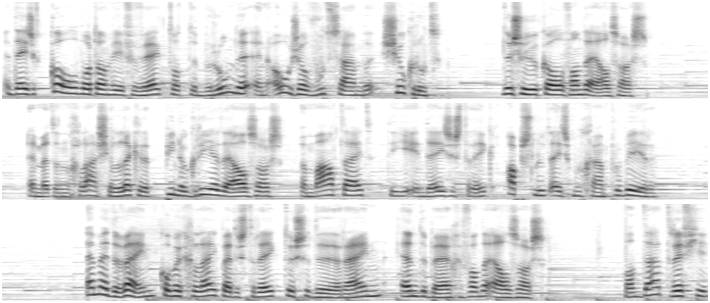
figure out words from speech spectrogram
En deze kool wordt dan weer verwerkt tot de beroemde en o zo voedzame choucroute, de zuurkool van de Elzas. En met een glaasje lekkere Pinot Gris de Elzas, een maaltijd die je in deze streek absoluut eens moet gaan proberen. En met de wijn kom ik gelijk bij de streek tussen de Rijn en de bergen van de Elzas. Want daar tref je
